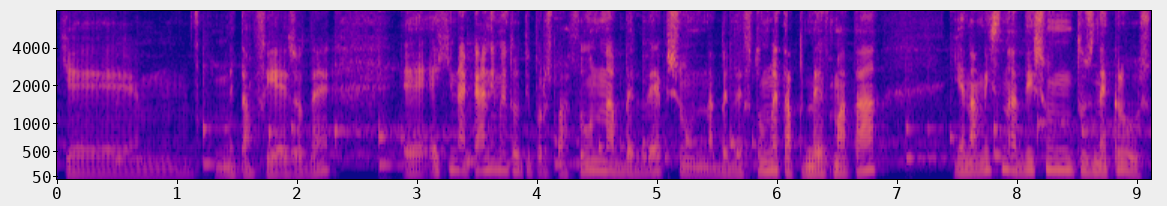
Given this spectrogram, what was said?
και μεταμφιέζονται, ε, έχει να κάνει με το ότι προσπαθούν να μπερδέψουν, να μπερδευτούν με τα πνεύματα για να μην συναντήσουν τους νεκρούς.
